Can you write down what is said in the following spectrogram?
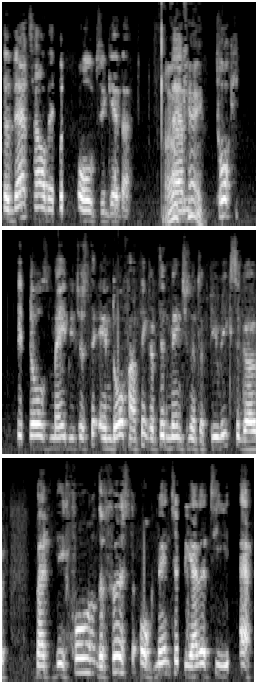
So that's how they put it all together. Um, Okay. talking visuals, maybe just to end off, I think I did mention it a few weeks ago, but the for, the first augmented reality app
